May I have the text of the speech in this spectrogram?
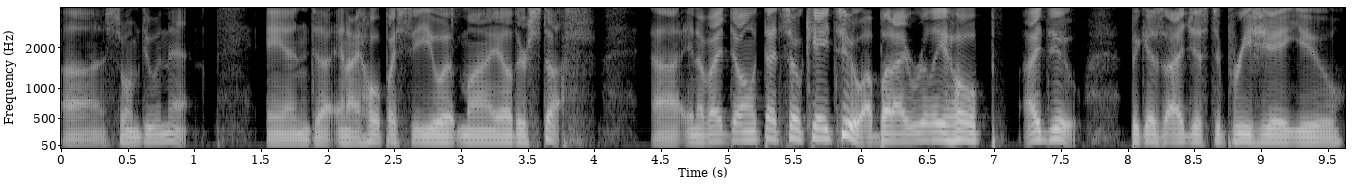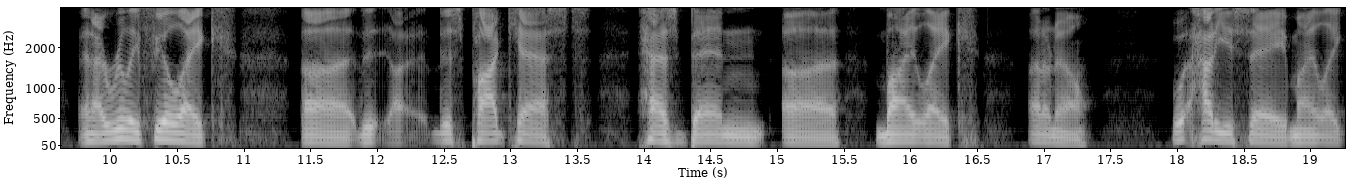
Uh, so I'm doing that, and uh, and I hope I see you at my other stuff. Uh, and if I don't, that's okay too. But I really hope I do because I just appreciate you, and I really feel like uh, th- uh, this podcast has been uh, my like I don't know, how do you say my like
